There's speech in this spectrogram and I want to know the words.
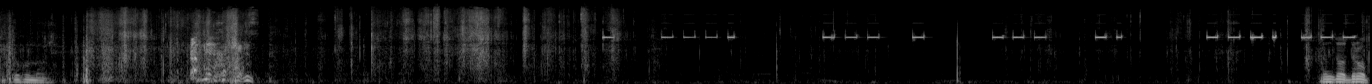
тут того може. А, бляха, через- Ну, до, дробь.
